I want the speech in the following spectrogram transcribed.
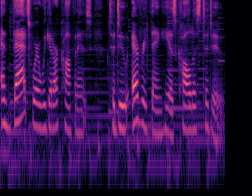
And that's where we get our confidence to do everything He has called us to do.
